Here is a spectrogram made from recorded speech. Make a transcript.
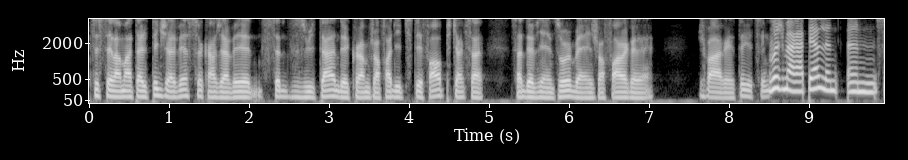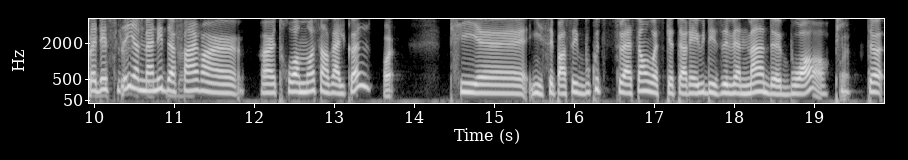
Tu sais, c'est la mentalité que j'avais, ça, quand j'avais 17-18 ans, de comme, je vais faire des petits efforts, puis quand ça, ça devient dur, ben, je vais faire, euh, je vais arrêter, tu sais. Moi, je me rappelle, une, une- Ça j'ai décidé il y a une année de Sylvain. faire un, un trois mois sans alcool? Ouais. Puis euh, il s'est passé beaucoup de situations où est-ce que tu aurais eu des événements de boire, puis tu as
